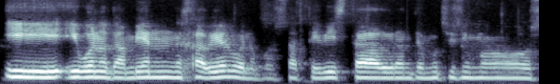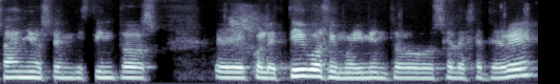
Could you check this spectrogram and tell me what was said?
Y, bueno, también Javier, bueno, pues activista durante muchísimos años en distintos eh, colectivos y movimientos LGTB.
